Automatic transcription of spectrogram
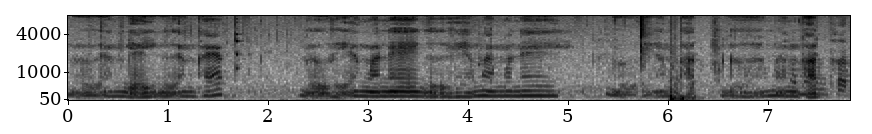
người ăn vậy người ăn khác. Người thì ăn mane người thì không ăn mane người thì ăn thịt người không ăn không thịt thịt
